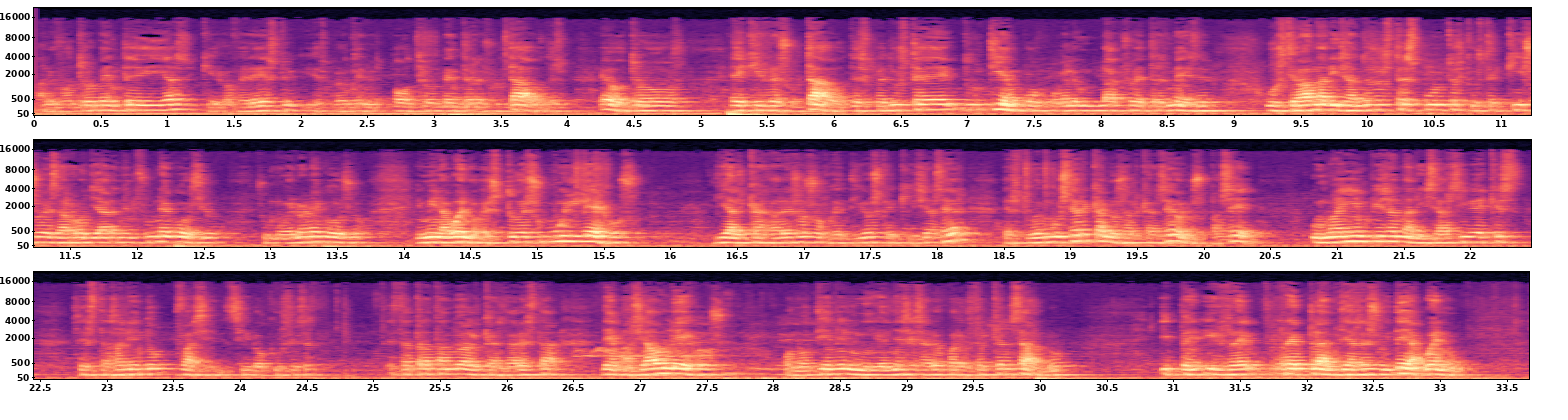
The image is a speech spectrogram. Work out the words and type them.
A los otros 20 días quiero hacer esto y espero tener otros 20 resultados, eh, otros X resultados. Después de usted de un tiempo, póngale un lapso de tres meses, usted va analizando esos tres puntos que usted quiso desarrollar en su negocio, su modelo de negocio, y mira, bueno, estuve muy lejos de alcanzar esos objetivos que quise hacer, estuve muy cerca, los alcancé o los pasé. Uno ahí empieza a analizar si ve que se está saliendo fácil, si lo que usted está tratando de alcanzar está demasiado lejos o no tiene el nivel necesario para alcanzarlo y, y re- replantearse su idea. Bueno,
